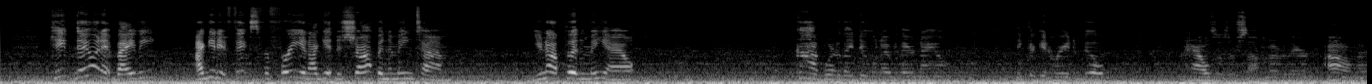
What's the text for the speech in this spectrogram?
Keep doing it, baby. I get it fixed for free and I get to shop in the meantime. You're not putting me out. God, what are they doing over there now? I think they're getting ready to build houses or something over there. I don't know.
